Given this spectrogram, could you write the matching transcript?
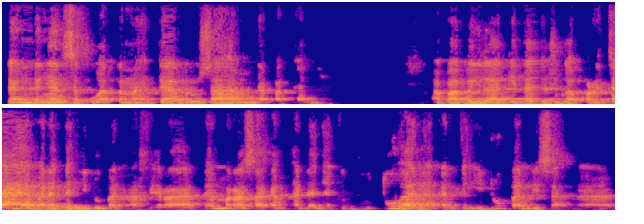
dan dengan sekuat tenaga berusaha mendapatkannya. Apabila kita juga percaya pada kehidupan akhirat dan merasakan adanya kebutuhan akan kehidupan di sana,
